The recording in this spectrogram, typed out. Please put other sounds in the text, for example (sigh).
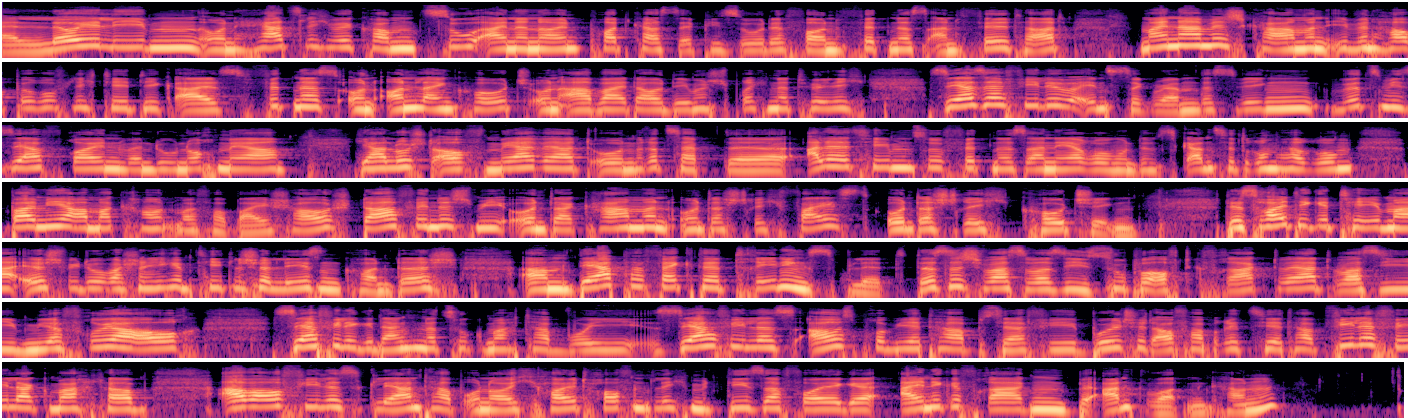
Hallo ihr Lieben und herzlich willkommen zu einer neuen Podcast-Episode von Fitness Unfiltered. Mein Name ist Carmen, ich bin hauptberuflich tätig als Fitness- und Online-Coach und arbeite auch dementsprechend natürlich sehr, sehr viel über Instagram. Deswegen würde es mich sehr freuen, wenn du noch mehr ja, Lust auf Mehrwert und Rezepte, alle Themen zu Fitness, Ernährung und das Ganze drumherum bei mir am Account mal vorbeischaust. Da findest du mich unter Carmen-Feist-Coaching. Das heutige Thema ist, wie du wahrscheinlich im Titel schon lesen konntest. Ähm, der perfekte Trainingssplit. Das ist was, was ich super oft gefragt werde, was ich mir früher auch sehr viele Gedanken dazu gemacht habe, wo ich sehr vieles ausprobiert habe, sehr viel Bullshit auffabriziert habe, viele Fehler gemacht habe, aber auch vieles gelernt habe und euch heute hoffentlich mit dieser Folge einige Fragen beantworten kann.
